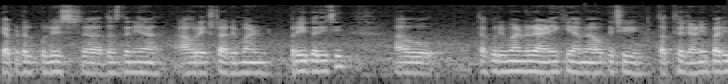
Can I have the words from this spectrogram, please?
कैपिटल पुलिस दस दिनिया आउर एक्स्ट्रा रिमांड प्रे कर रिमांड में आम आई तथ्य जापर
